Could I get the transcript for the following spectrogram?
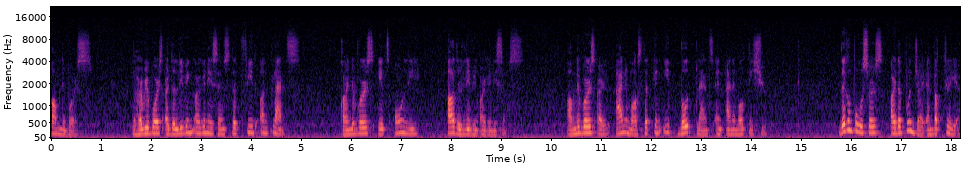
omnivores. The herbivores are the living organisms that feed on plants. Carnivores eat only other living organisms. Omnivores are animals that can eat both plants and animal tissue. Decomposers are the fungi and bacteria,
